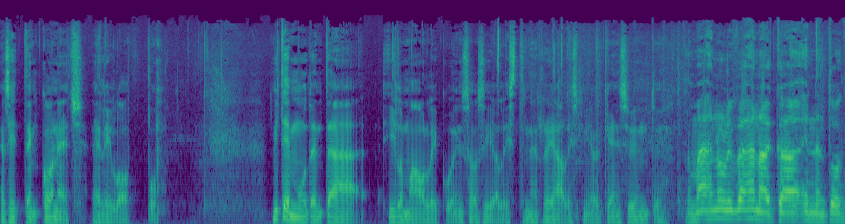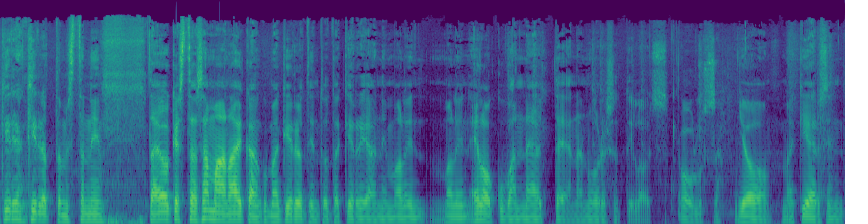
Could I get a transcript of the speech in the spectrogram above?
ja sitten Konec eli loppu. Miten muuten tämä ilma oli kuin sosialistinen realismi oikein syntyi? No mähän oli vähän aikaa ennen tuon kirjan kirjoittamista, niin, tai oikeastaan samaan aikaan kun mä kirjoitin tuota kirjaa, niin mä olin, mä olin elokuvan näyttäjänä nuorisotiloissa. Oulussa? Joo, mä kiersin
